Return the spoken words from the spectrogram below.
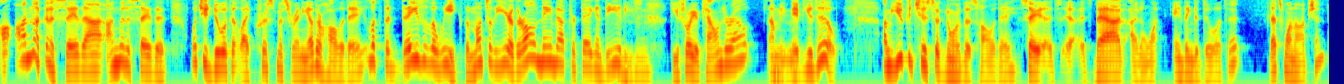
I'm not going to say that. I'm going to say that what you do with it, like Christmas or any other holiday, look, the days of the week, the months of the year, they're all named after pagan deities. Mm-hmm. Do you throw your calendar out? I mean, maybe you do. I mean, you could choose to ignore this holiday, say it's it's bad. I don't want anything to do with it. That's one option.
